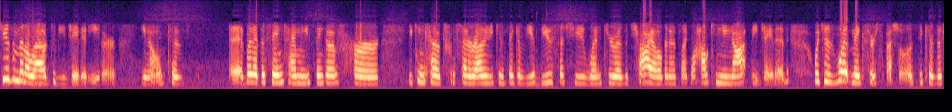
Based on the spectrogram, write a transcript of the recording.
she hasn't been allowed to be jaded either. You know, because eh, but at the same time, when you think of her, you can kind of twist that around and you can think of the abuse that she went through as a child, and it's like, well, how can you not be jaded? Which is what makes her special, is because if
